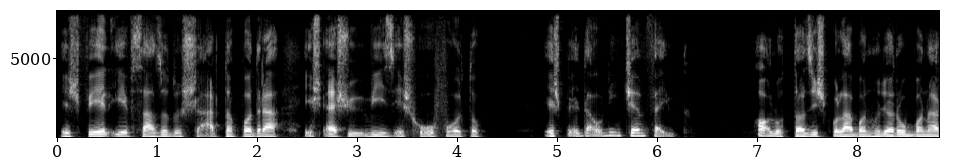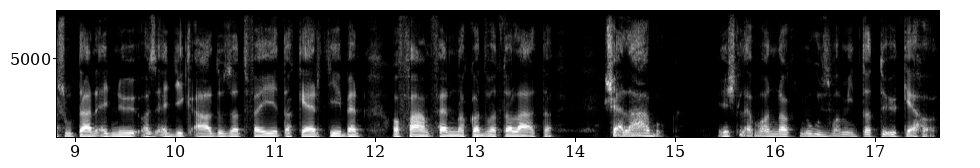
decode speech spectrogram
és fél évszázados sár rá, és eső, víz és hófoltok, és például nincsen fejük. Hallotta az iskolában, hogy a robbanás után egy nő az egyik áldozat fejét a kertjében a fán fennakadva találta. Se lábok, és le vannak nyúzva, mint a tőkehal.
